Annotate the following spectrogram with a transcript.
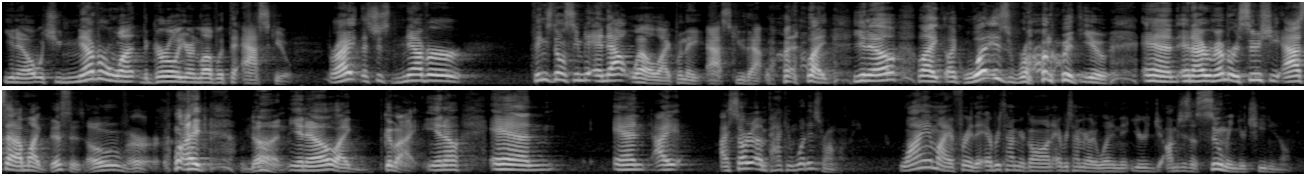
You know, which you never want the girl you're in love with to ask you, right? That's just never things don't seem to end out well like when they ask you that one like you know? Like like what is wrong with you? And and i remember as soon as she asked that i'm like this is over. Like done you know? Like goodbye you know? And and i i started unpacking what is wrong with me. Why am i afraid that every time you're gone every time you're at a wedding that you're i'm just assuming you're cheating on me?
